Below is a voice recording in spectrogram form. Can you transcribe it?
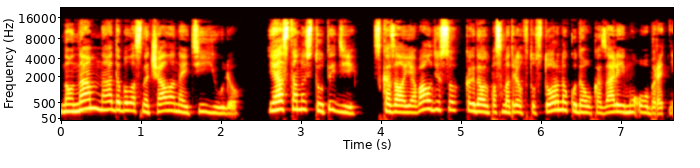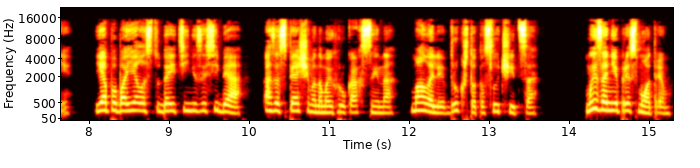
Но нам надо было сначала найти Юлю. «Я останусь тут, иди», — сказал я Валдису, когда он посмотрел в ту сторону, куда указали ему оборотни. Я побоялась туда идти не за себя, а за спящего на моих руках сына. Мало ли, вдруг что-то случится. Мы за ней присмотрим.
